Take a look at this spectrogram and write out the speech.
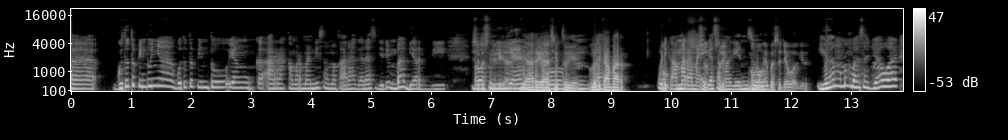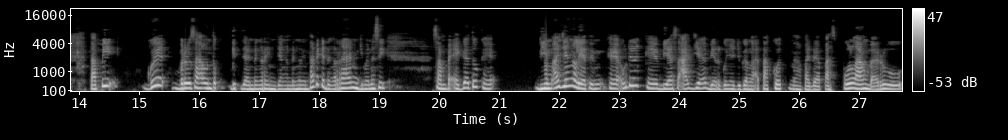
eh gue tutup pintunya gue tutup pintu yang ke arah kamar mandi sama ke arah garasi jadi mbah biar di bawah Situ sendirian. sendirian, di area gitu. situ ya. Mm, Lu di kamar. gue di kamar sama Ega sorry, sama Genzo Ngomongnya bahasa Jawa gitu. Iya ngomong bahasa Jawa, tapi gue berusaha untuk git jangan dengerin, jangan dengerin, tapi kedengeran gimana sih? Sampai Ega tuh kayak diem aja ngeliatin, kayak udah kayak biasa aja, biar gue juga nggak takut. Nah pada pas pulang baru,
